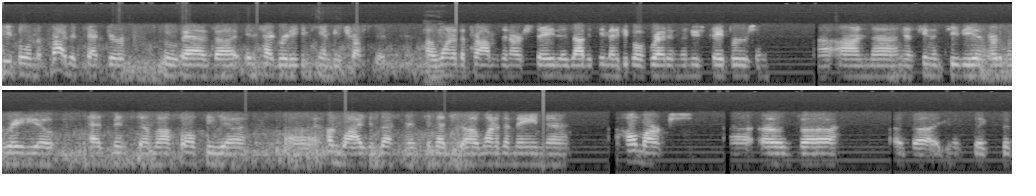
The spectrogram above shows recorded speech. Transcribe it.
people in the private sector who have uh, integrity can be trusted. Uh, one of the problems in our state is obviously many people have read in the newspapers and uh, on uh, you know, seen on TV and heard on the radio has been some uh, faulty, uh, uh, unwise investments, and that's uh, one of the main uh, hallmarks uh, of uh, of uh, you know the, the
